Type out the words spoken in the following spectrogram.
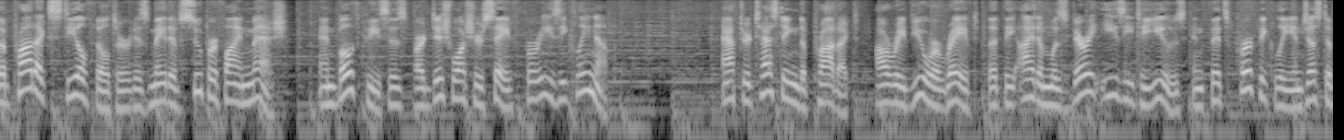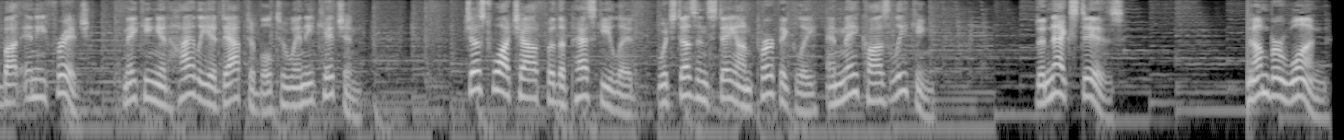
The product's steel filter is made of superfine mesh, and both pieces are dishwasher safe for easy cleanup. After testing the product, our reviewer raved that the item was very easy to use and fits perfectly in just about any fridge, making it highly adaptable to any kitchen. Just watch out for the pesky lid, which doesn't stay on perfectly and may cause leaking. The next is Number 1.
